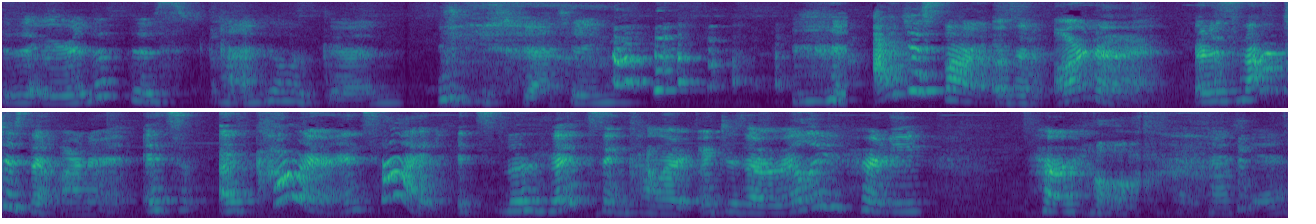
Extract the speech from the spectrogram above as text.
Is it weird that this kind of feels good? Stretching. I just thought it was an ornament, but it's not just an ornament. It's a color inside. It's the Vixen color, which is a really pretty purple. Oh. Can I see it?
